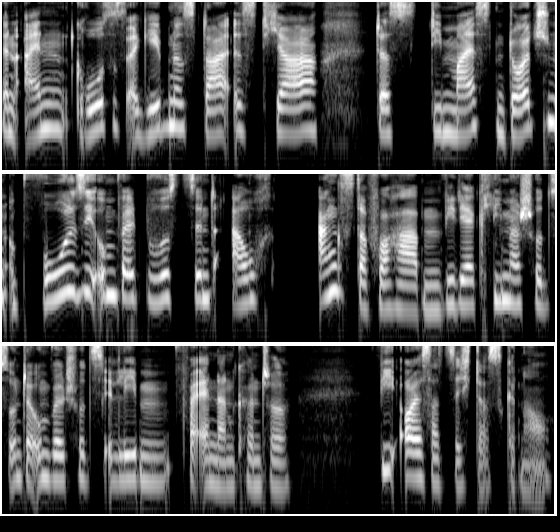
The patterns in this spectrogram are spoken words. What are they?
Denn ein großes Ergebnis da ist ja, dass die meisten Deutschen, obwohl sie umweltbewusst sind, auch Angst davor haben, wie der Klimaschutz und der Umweltschutz ihr Leben verändern könnte. Wie äußert sich das genau?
